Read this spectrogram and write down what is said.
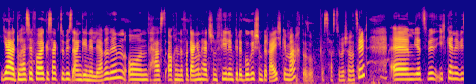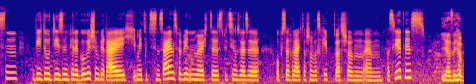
Ja, du hast ja vorher gesagt, du bist angehende Lehrerin und hast auch in der Vergangenheit schon viel im pädagogischen Bereich gemacht. Also das hast du mir schon erzählt. Ähm, jetzt würde ich gerne wissen, wie du diesen pädagogischen Bereich mit Citizen Science verbinden möchtest, beziehungsweise ob es da vielleicht auch schon was gibt, was schon ähm, passiert ist. Ja, also ich habe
